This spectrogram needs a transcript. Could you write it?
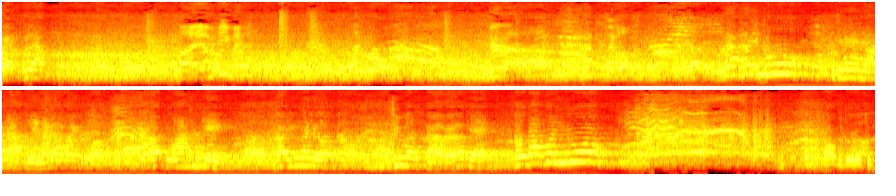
right, put it out. I am He-Man. Let's roll. Is that pretty cool? Put your hand down now, please. I got a microphone. Oh, you lost your cape. All right, you can let go. Too much power. Okay. So is that pretty cool? All the door open.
